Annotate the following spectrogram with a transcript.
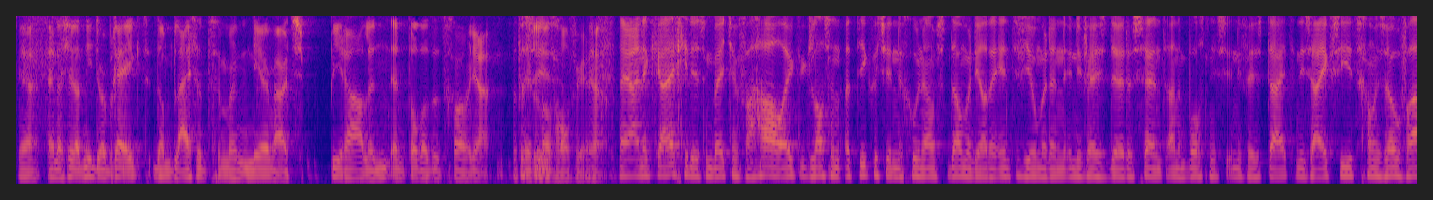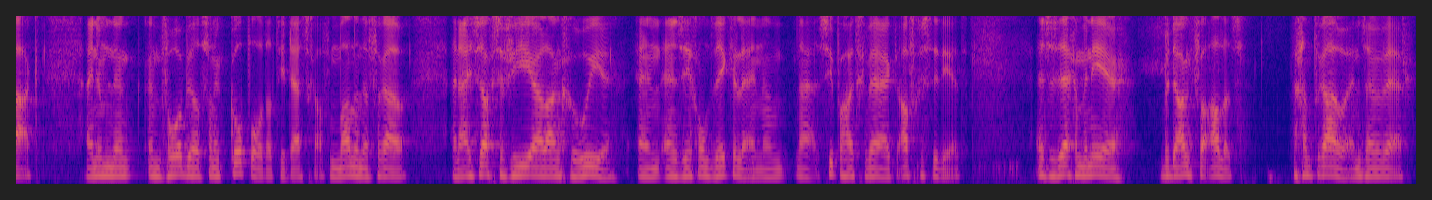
Ja, en als je dat niet doorbreekt, dan blijft het maar neerwaarts spiralen. En totdat het gewoon, ja, dat Precies. hele halveert. Ja. Nou ja, en dan krijg je dus een beetje een verhaal. Ik, ik las een artikeltje in de Groene Amsterdammer. Die had een interview met een universitair docent aan een Bosnische universiteit. En die zei, ik zie het gewoon zo vaak. Hij noemde een, een voorbeeld van een koppel dat hij les gaf. Een man en een vrouw. En hij zag ze vier jaar lang groeien en, en zich ontwikkelen. En dan nou, super hard gewerkt, afgestudeerd. En ze zeggen, meneer, bedankt voor alles. We gaan trouwen en dan zijn we weg.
